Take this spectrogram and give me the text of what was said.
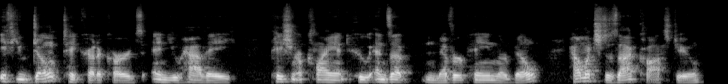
if you don't take credit cards and you have a patient or client who ends up never paying their bill, how much does that cost you?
